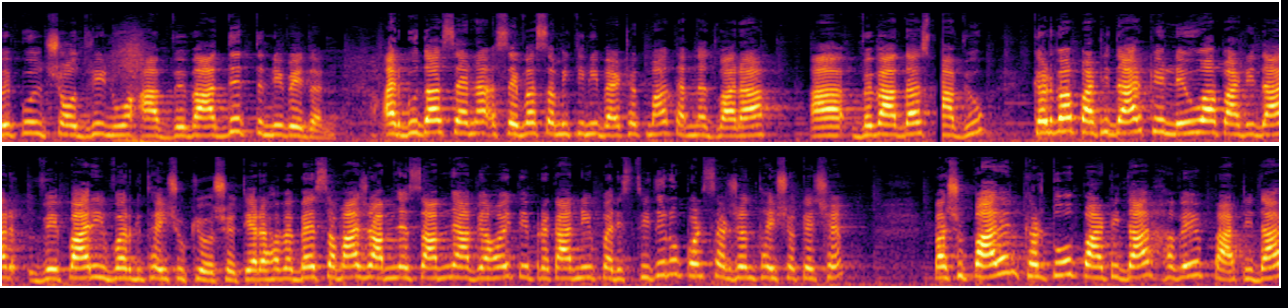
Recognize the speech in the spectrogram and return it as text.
વિપુલ ચૌધરીનું આ વિવાદિત નિવેદન અર્બુદા સેવા સમિતિની બેઠકમાં તેમના દ્વારા આ વિવાદાસ્પદ આવ્યું. કડવા પાટીદાર કે લેવા પાટીદાર વેપારી વર્ગ થઈ ચૂક્યો છે. ત્યારે હવે બે સમાજ આમને સામને આવ્યા હોય તે પ્રકારની પરિસ્થિતિનું પણ સર્જન થઈ શકે છે. પશુપાલન કરતો પાટીદાર હવે પાટીદાર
